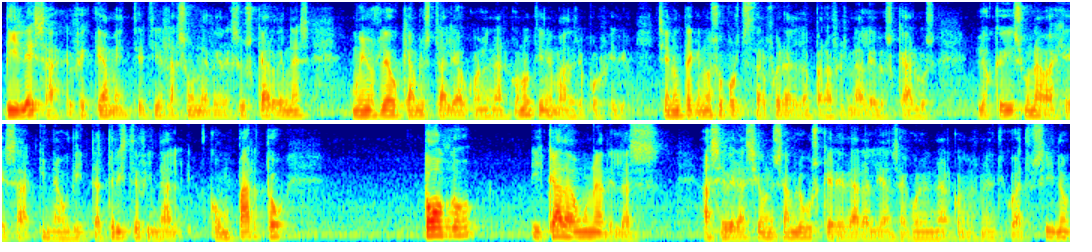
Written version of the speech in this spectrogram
Vileza, efectivamente, tiene razón de Jesús Cárdenas. Muñoz Leo que AMLO está aliado con el narco. No tiene madre, Porfirio. Se nota que no soporta estar fuera de la parafernalia de los cargos. Lo que hoy es una bajeza inaudita. Triste final. Comparto todo y cada una de las aseveraciones. AMLO busca heredar alianza con el narco en 2024. Sino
